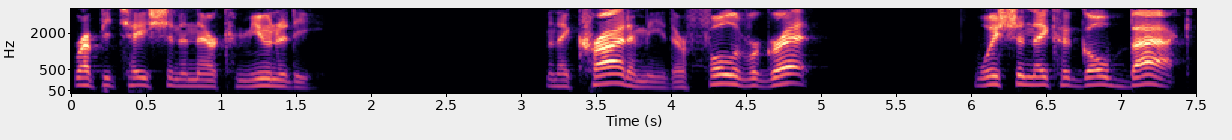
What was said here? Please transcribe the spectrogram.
reputation in their community. And they cry to me. They're full of regret, wishing they could go back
